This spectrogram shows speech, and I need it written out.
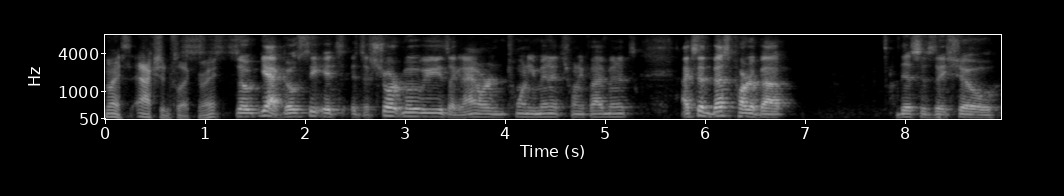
Nice action flick, right? So yeah, go see. It's it's a short movie. It's like an hour and twenty minutes, twenty five minutes. Like I said the best part about this is they show.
